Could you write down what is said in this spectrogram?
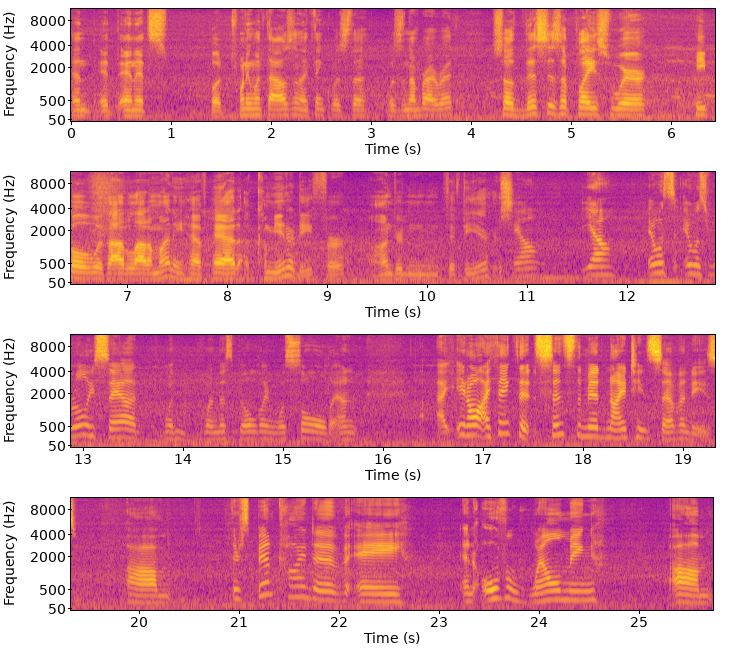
and it and it's what 21,000 I think was the was the number I read. So this is a place where people without a lot of money have had a community for 150 years. Yeah, yeah. It was it was really sad when when this building was sold, and I, you know I think that since the mid 1970s, um, there's been kind of a an overwhelming um,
